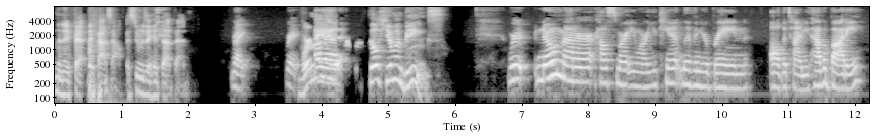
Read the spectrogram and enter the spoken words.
And then they fa- they pass out as soon as they hit that bed. right, right. We're not I, uh, still human beings. We're no matter how smart you are, you can't live in your brain all the time. You have a body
